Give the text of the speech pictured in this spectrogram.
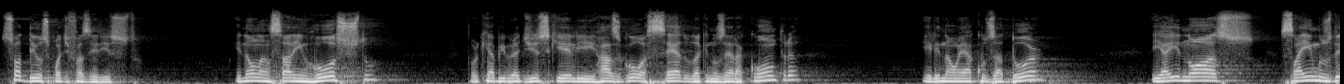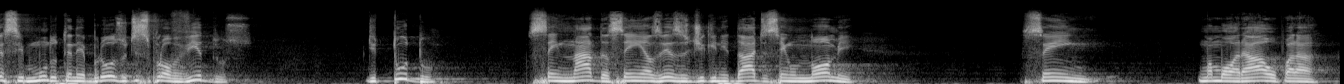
Só Deus pode fazer isto. E não lançar em rosto, porque a Bíblia diz que ele rasgou a cédula que nos era contra ele não é acusador, e aí nós saímos desse mundo tenebroso desprovidos de tudo, sem nada, sem às vezes dignidade, sem um nome, sem uma moral para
